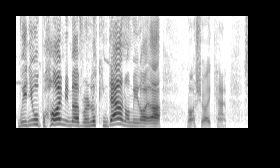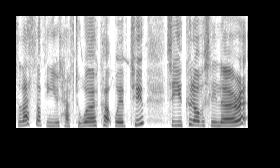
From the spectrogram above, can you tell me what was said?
when you're behind me, mother, and looking down on me like that, not sure I can. So that's something you'd have to work up with too. So you could obviously lure it.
